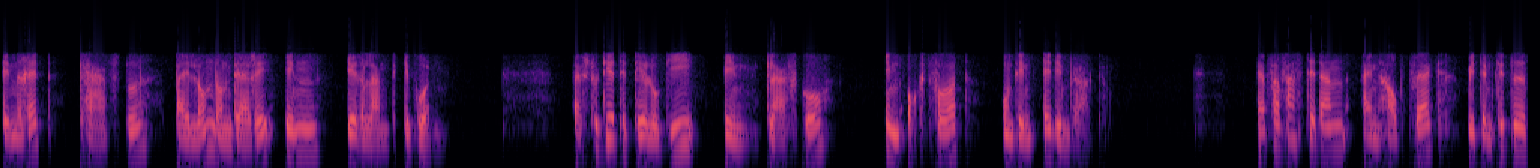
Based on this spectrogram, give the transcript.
in Red Castle bei Londonderry in Irland geboren. Er studierte Theologie in Glasgow, in Oxford und in Edinburgh. Er verfasste dann ein Hauptwerk mit dem Titel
